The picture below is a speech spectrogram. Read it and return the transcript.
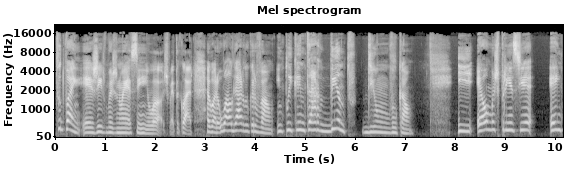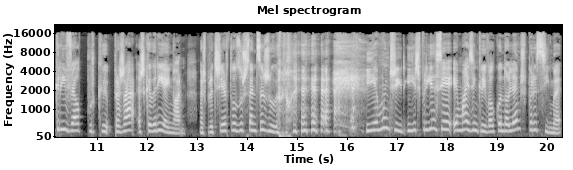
Tudo bem, é agir, mas não é assim, uau, espetacular. Agora, o Algar do Carvão implica entrar dentro de um vulcão. E é uma experiência é incrível porque, para já, a escadaria é enorme, mas para descer, todos os santos ajudam, é? e é muito giro. E a experiência é mais incrível quando olhamos para cima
